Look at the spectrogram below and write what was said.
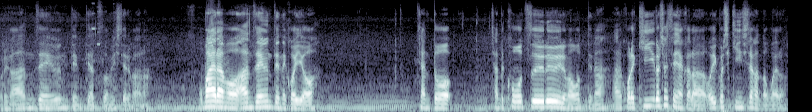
俺が安全運転ってやつを見してるからな。お前らも安全運転で来いよ。ちゃんとちゃんと交通ルール守ってな。あのこれ黄色車線やから追い越し禁止だからなお前ら。うん。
